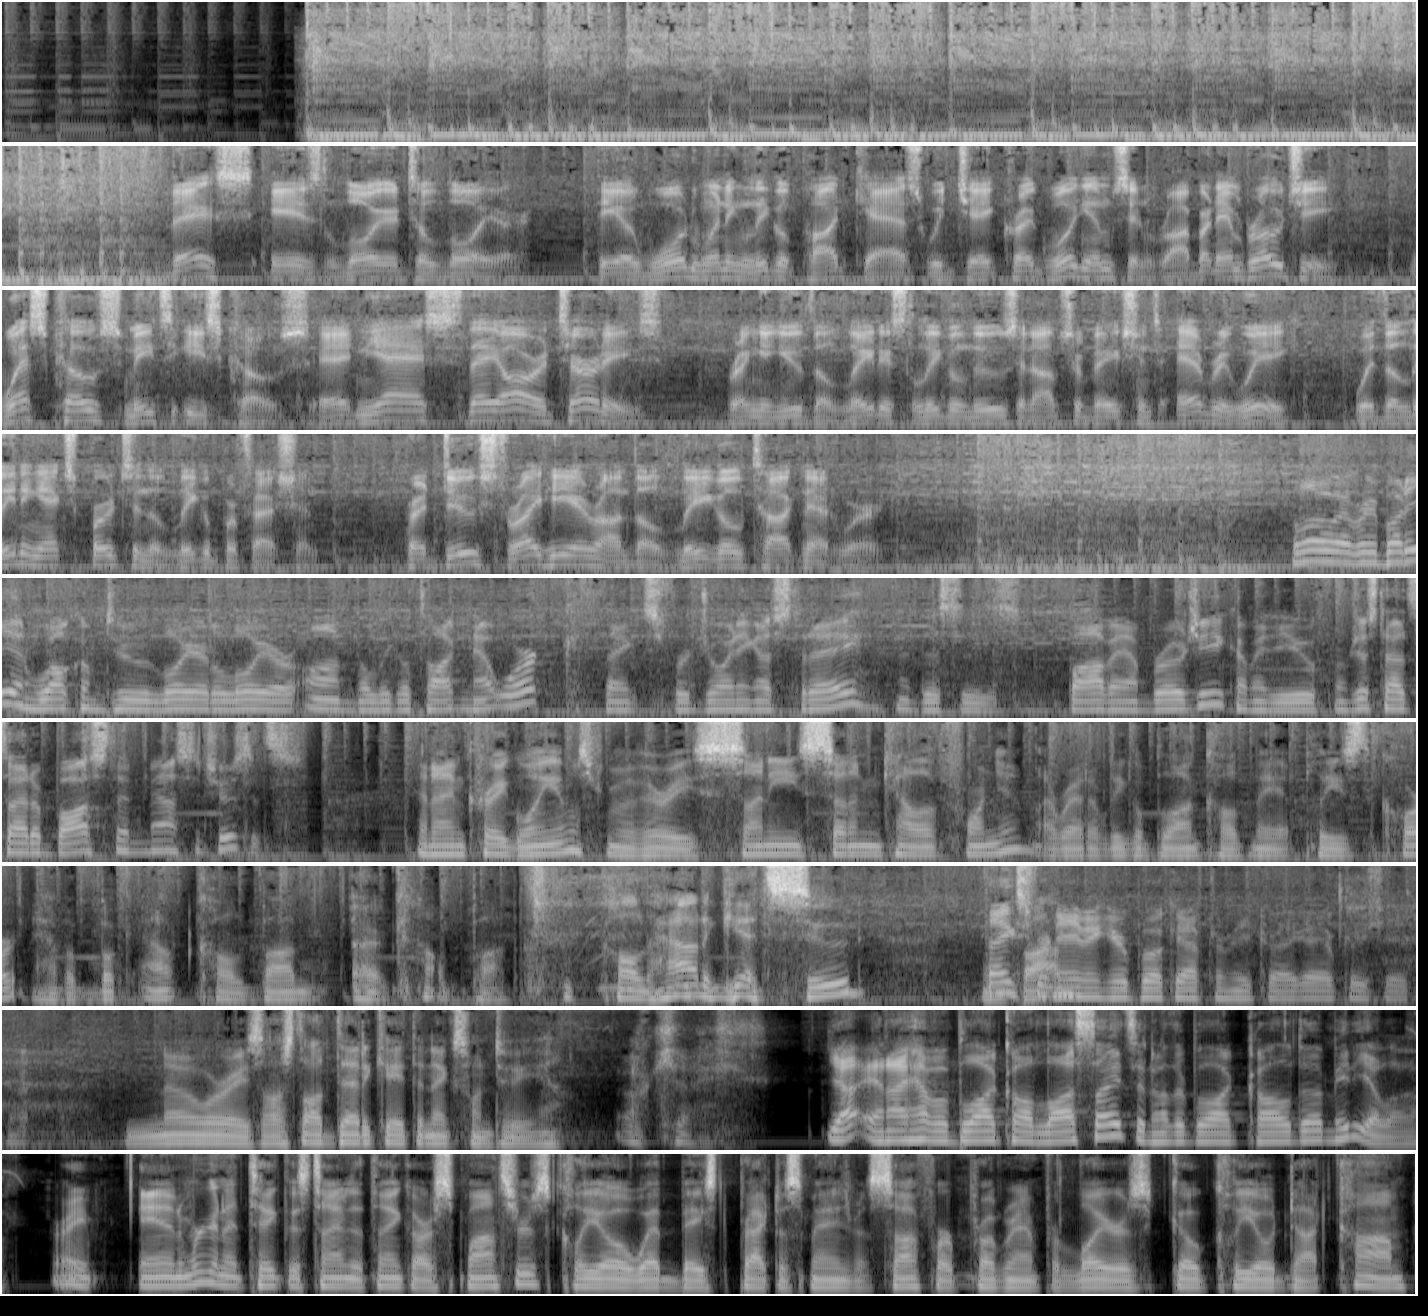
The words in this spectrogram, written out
This is Lawyer to Lawyer, the award winning legal podcast with J. Craig Williams and Robert Ambrogi. West Coast meets East Coast, and yes, they are attorneys, bringing you the latest legal news and observations every week with the leading experts in the legal profession. Produced right here on the Legal Talk Network. Hello, everybody, and welcome to Lawyer to Lawyer on the Legal Talk Network. Thanks for joining us today. This is Bob Ambrogi coming to you from just outside of Boston, Massachusetts. And I'm Craig Williams from a very sunny Southern California. I write a legal blog called May It Please the Court. I have a book out called Bob, uh, called Bob, called How to Get Sued. Thanks Bob, for naming your book after me, Craig. I appreciate that. No worries. I'll, I'll dedicate the next one to you. Okay. Yeah, and I have a blog called Law Sites, another blog called uh, Media Law. Right. And we're going to take this time to thank our sponsors, Clio, a web-based practice management software program for lawyers, goclio.com,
